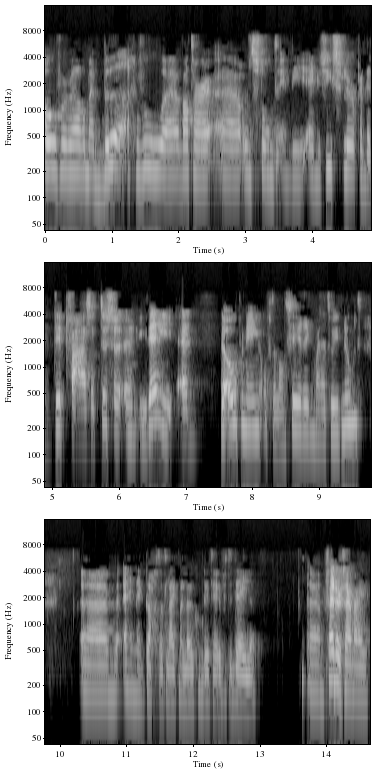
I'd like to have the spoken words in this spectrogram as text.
overweldigend gevoel uh, wat er uh, ontstond in die energieslurpende dipfase tussen een idee en de opening of de lancering, maar net hoe je het noemt. Um, en ik dacht, het lijkt me leuk om dit even te delen. Um, verder zijn wij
